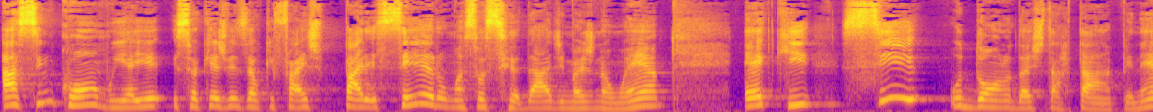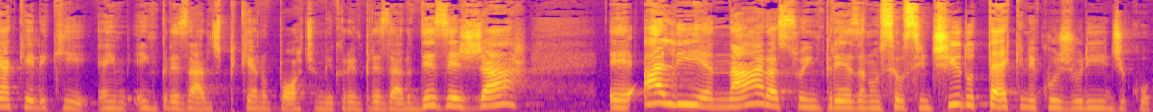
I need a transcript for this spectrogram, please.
assim como, e aí isso aqui às vezes é o que faz parecer uma sociedade, mas não é, é que se o dono da startup, né, aquele que é empresário de pequeno porte, o microempresário, desejar é, alienar a sua empresa no seu sentido técnico-jurídico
